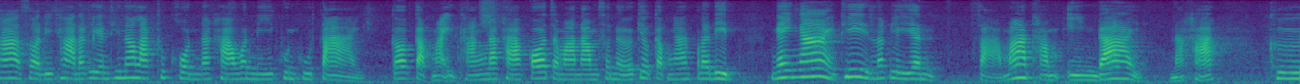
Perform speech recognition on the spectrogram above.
ค่ะสวัสดีค่ะนักเรียนที่น่ารักทุกคนนะคะ วันนี้คุณครูต่ายก็กลับมาอีกครั้งนะคะ ก็จะมานำเสนอเกี่ยวกับงานประดิษฐ์ ง่ายๆที่นักเรียนสามารถทำเองได้นะคะ คือ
